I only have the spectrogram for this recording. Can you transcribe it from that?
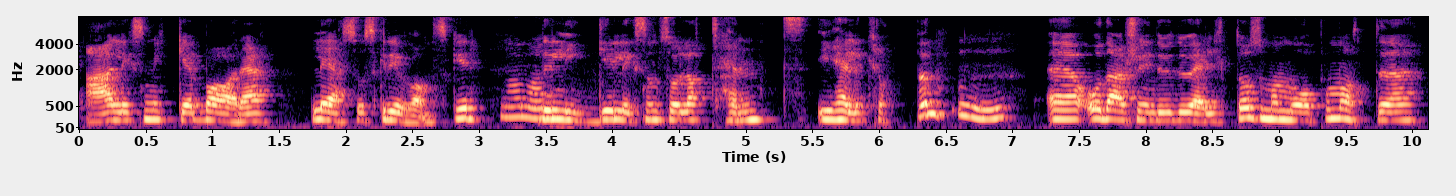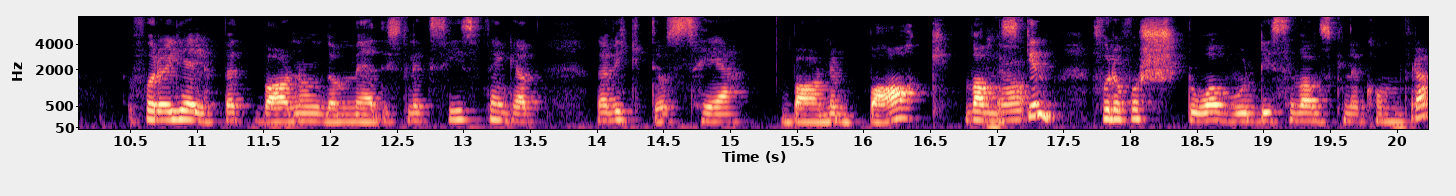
er liksom ikke bare lese- og skrivevansker. Nei, nei. Det ligger liksom så latent i hele kroppen. Mm. Eh, og det er så individuelt òg, så man må på en måte For å hjelpe et barn og ungdom med dysleksi, så tenker jeg at det er viktig å se barnet bak vansken. For å forstå hvor disse vanskene kommer fra.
